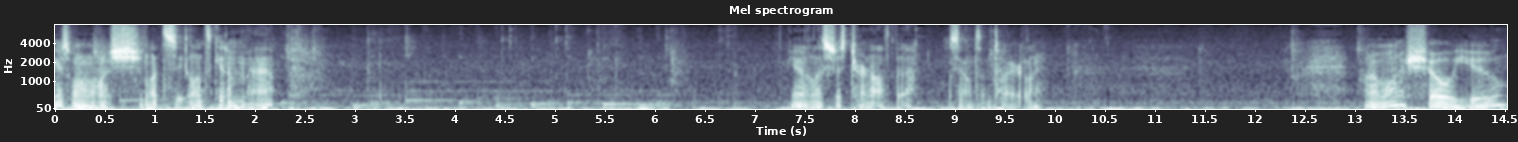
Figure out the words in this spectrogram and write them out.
Here's what I want to let's see, let's get a map. Yeah, let's just turn off the sounds entirely. What I want to show you,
